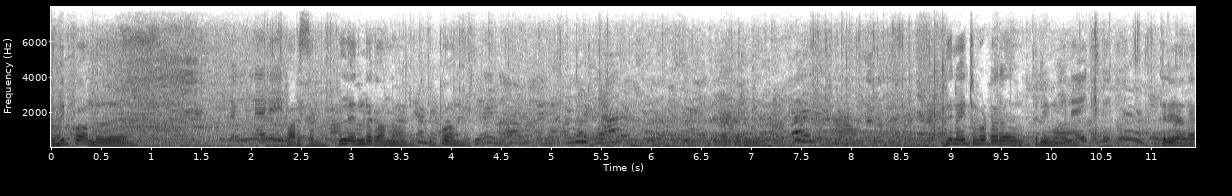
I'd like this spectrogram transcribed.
இது இப்போ வந்தது இல்லை முன்னாடி பார்சல் இல்லை இந்த கண்ணாடி இப்போ வந்து இது நைட்டு போட்டாலே தெரியுமா தெரியாது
